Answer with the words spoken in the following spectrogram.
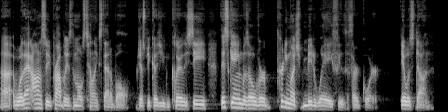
uh, well, that honestly probably is the most telling stat of all, just because you can clearly see this game was over pretty much midway through the third quarter. It was done.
